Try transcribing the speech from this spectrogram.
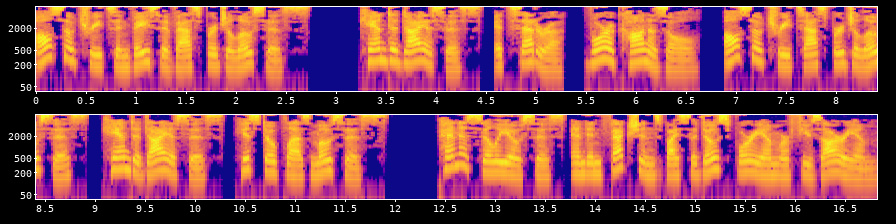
also treats invasive aspergillosis, candidiasis, etc. Voriconazole also treats aspergillosis, candidiasis, histoplasmosis, penicilliosis, and infections by scedosporium or fusarium.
